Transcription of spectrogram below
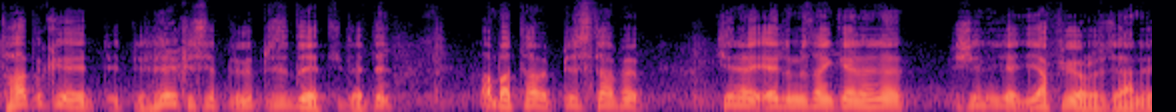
tabii ki herkes etkiledi, bizi de etkiledi. Ama tabii biz tabii yine elimizden geleni şimdi yapıyoruz yani.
